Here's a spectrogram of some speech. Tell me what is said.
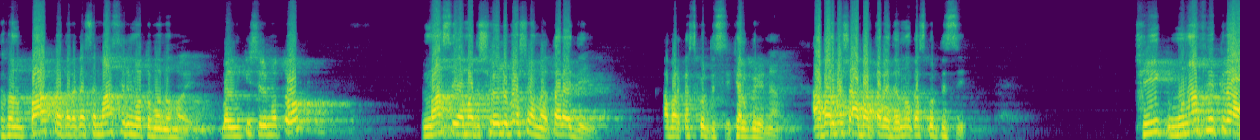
তখন পাপটা তার কাছে মাছের মতো মনে হয়। বলেন, কিসের মতো? মাছে আমাদের শরীরে বসে আমরা তারাই দিই। আবার কাজ করতেছি, খেয়াল করি না। আবার বসে আবার তারাই অন্য কাজ করতেছি। ঠিক মুনাফিকরা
